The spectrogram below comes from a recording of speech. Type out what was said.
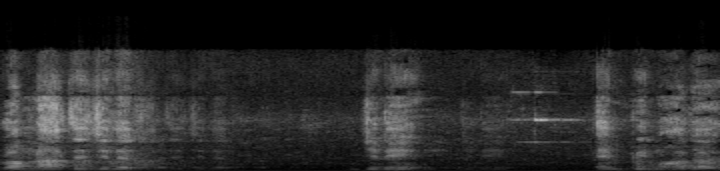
রমনা হাতে জেলের যিনি এমপি মহোদয়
